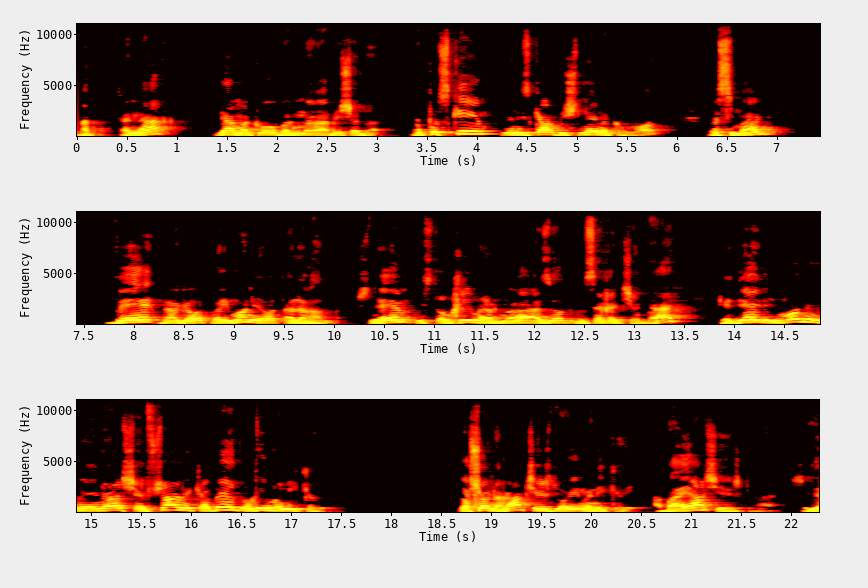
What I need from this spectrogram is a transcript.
בתנ"ך, זה המקור בגמרא בשבת. בפוסקים זה נזכר בשני מקומות, בסמ"ג ובהגאות מימוניות על הרמב"ם. שניהם מסתמכים על הגמרא הזאת במסכת שבת כדי ללמוד ממנה שאפשר לקבל דברים הניכרים. לשון הרע כשיש דברים הניכרים. הבעיה שיש כאן, שזה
